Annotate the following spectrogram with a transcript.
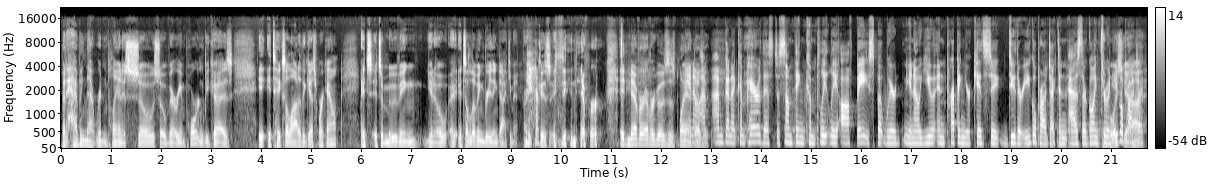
but having that written plan is so, so very important because it, it takes a lot of the guesswork out. It's, it's a moving, you know, it's a living, breathing document, right? Because it, it, never, it never ever goes as planned, you know, I'm, I'm going to compare this to something completely off base but we're you know you in prepping your kids to do their eagle project and as they're going through an eagle yeah. project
